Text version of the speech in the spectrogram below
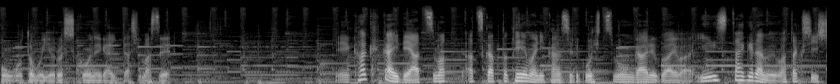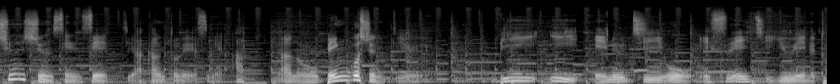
今後ともよろしくお願いいたします。え各回で集まっ扱ったテーマに関するご質問がある場合は、インスタグラム、私、シュンシュン先生っていうアカウントでですね、ああの弁護シュンっていう BENGOSHUN と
